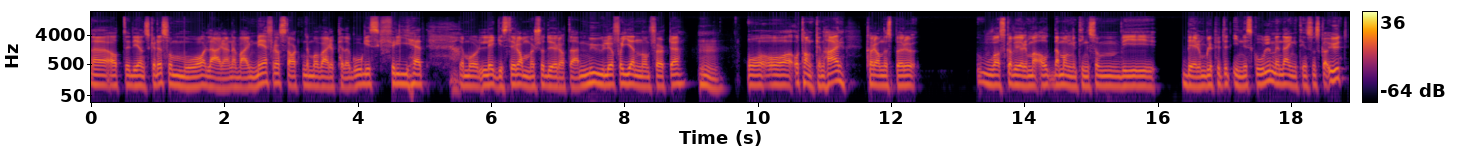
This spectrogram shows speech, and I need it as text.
Eh, at de ønsker det, så må lærerne være med fra starten. Det må være pedagogisk frihet. Ja. Det må legges til rammer så det gjør at det er mulig å få gjennomført det. Mm. Og, og, og, tanken her Karianne spør hva skal vi gjøre med alt Det er mange ting som vi ber om blir puttet inn i skolen, men det er ingenting som skal ut.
